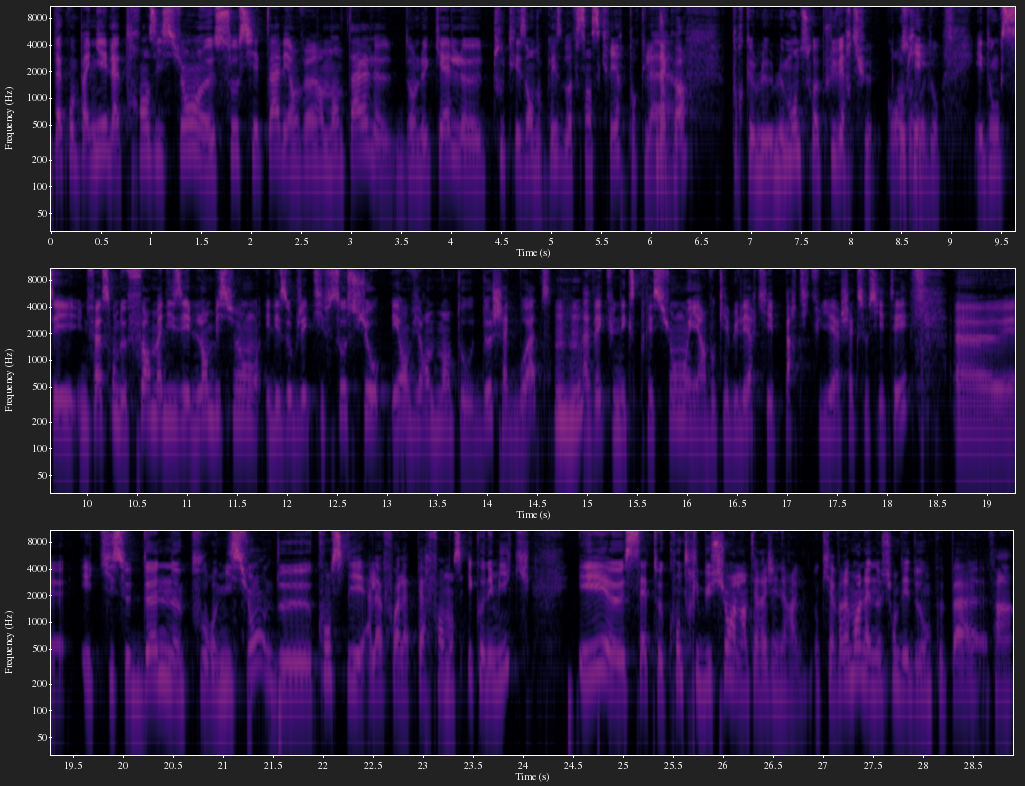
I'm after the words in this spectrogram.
d'accompagner la transition sociétale et environnementale dans laquelle toutes les entreprises doivent s'inscrire pour que la, pour que le, monde soit plus vertueux, grosso modo. Et donc, c'est une façon de formaliser l'ambition et les objectifs sociaux et environnementaux de chaque boîte, mhm. avec une expression et un vocabulaire qui est particulier à chaque société, euh, et qui se donne pour mission de concilier à la fois la performance économique et euh, cette contribution à l'intérêt général. Donc il y a vraiment la notion des deux. On peut pas, enfin,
